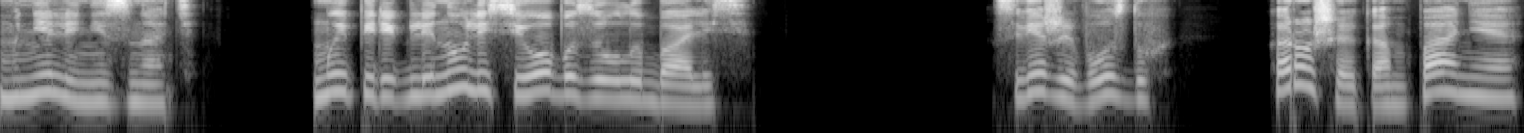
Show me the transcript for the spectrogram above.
Мне ли не знать?» Мы переглянулись и оба заулыбались. Свежий воздух, хорошая компания,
